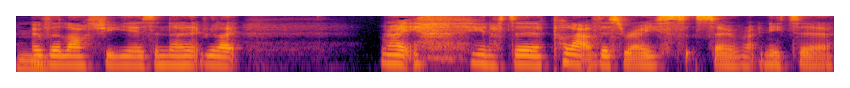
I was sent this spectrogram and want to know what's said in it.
Mm. over the last few years. And then it'd be like, right, you're gonna have to pull out of this race. So right, I need to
